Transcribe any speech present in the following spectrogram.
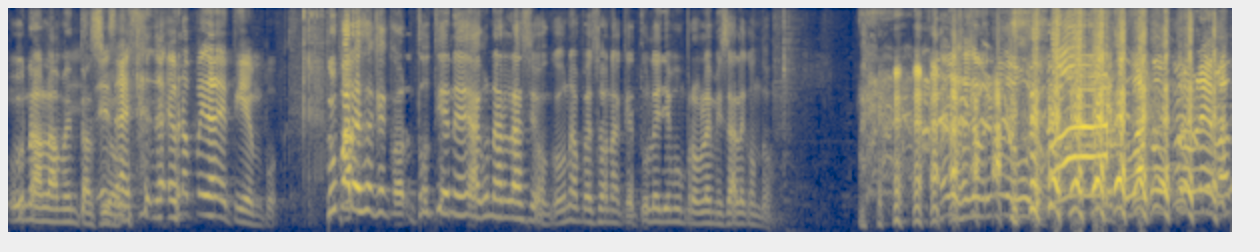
Una lamentación. Es, es una pérdida de tiempo. ¿Tú parece que tú tienes alguna relación con una persona que tú le llevas un problema y sale con dos? No, yo soy sobrino de uno. que tú vas con un problema,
